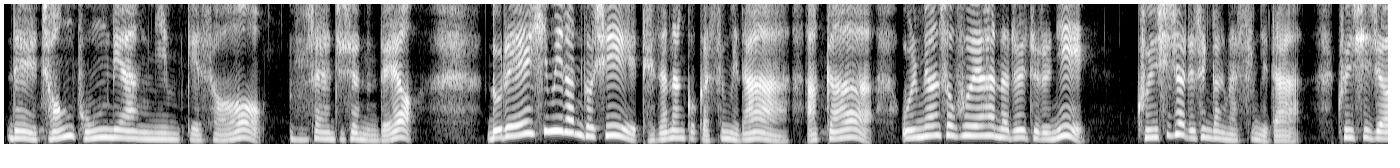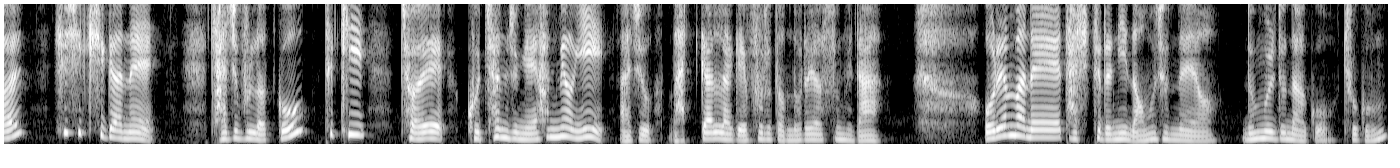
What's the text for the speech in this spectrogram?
네, 정봉량님께서 사연 주셨는데요. 노래의 힘이란 것이 대단한 것 같습니다. 아까 울면서 후회 하나를 들으니 군 시절이 생각났습니다. 군 시절 휴식 시간에 자주 불렀고 특히 저의 고참 중에 한 명이 아주 맛깔나게 부르던 노래였습니다. 오랜만에 다시 들으니 너무 좋네요. 눈물도 나고 조금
